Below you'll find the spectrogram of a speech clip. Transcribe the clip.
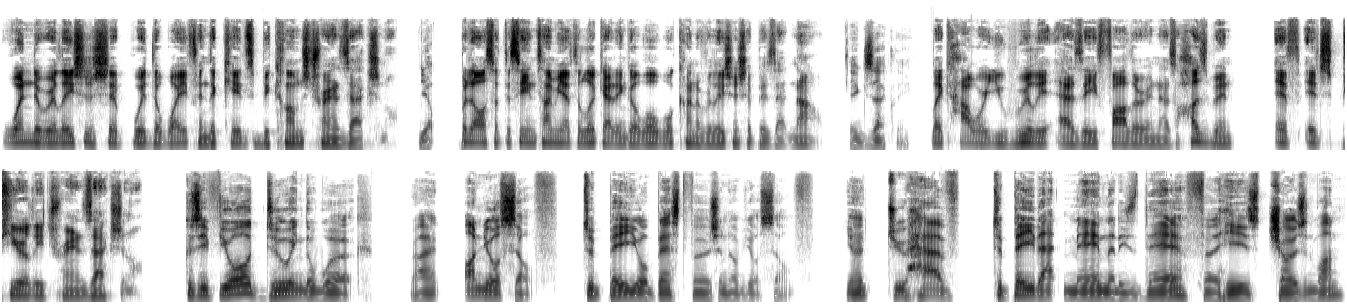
when the relationship with the wife and the kids becomes transactional. Yep. But also at the same time, you have to look at it and go, well, what kind of relationship is that now? Exactly. Like, how are you really as a father and as a husband if it's purely transactional? Because if you're doing the work, right, on yourself to be your best version of yourself, you know, do you have to be that man that is there for his chosen one,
